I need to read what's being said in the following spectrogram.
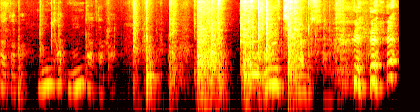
닫아봐. 문, 문 닫아봐. 어, 옳지, 잘했어.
